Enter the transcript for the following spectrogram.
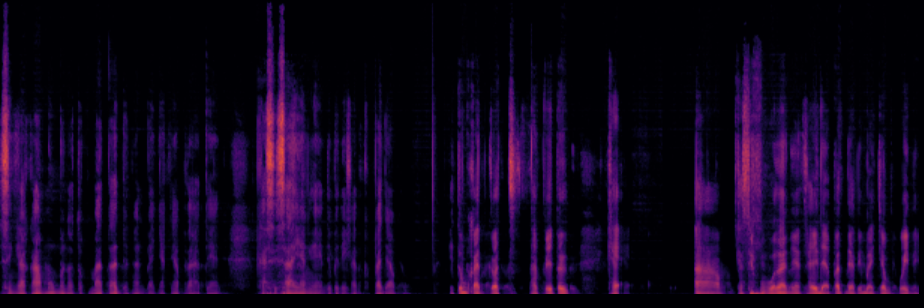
sehingga kamu menutup mata dengan banyaknya perhatian, kasih sayang yang diberikan kepadamu. Itu bukan quotes, tapi itu kayak uh, kesimpulan yang saya dapat dari baca buku ini.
